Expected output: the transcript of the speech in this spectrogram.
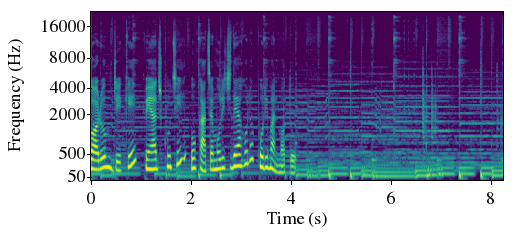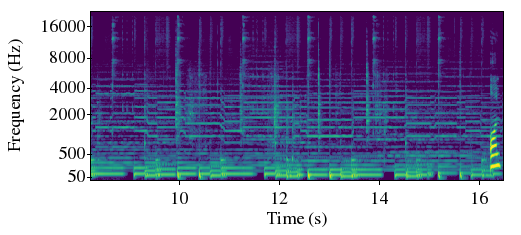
গরম ডেকে পেঁয়াজ কুচি ও কাঁচামরিচ দেয়া হলো পরিমাণ মতো। অল্প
